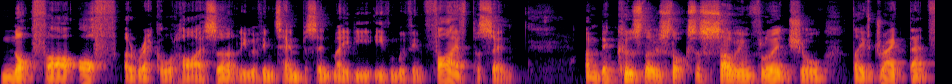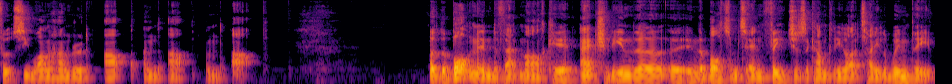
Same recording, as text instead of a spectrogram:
not far off a record high, certainly within ten percent, maybe even within five percent. And because those stocks are so influential, they've dragged that FTSE 100 up and up and up at the bottom end of that market, actually in the uh, in the bottom ten, features a company like Taylor Wimpey,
